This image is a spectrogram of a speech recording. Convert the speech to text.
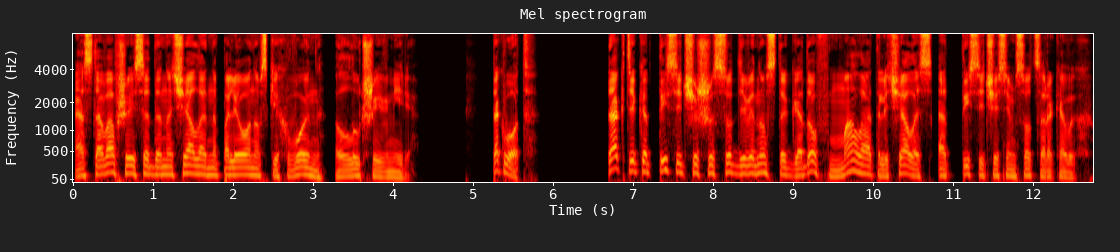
остававшейся до начала наполеоновских войн лучшей в мире. Так вот, Тактика 1690-х годов мало отличалась от 1740-х.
